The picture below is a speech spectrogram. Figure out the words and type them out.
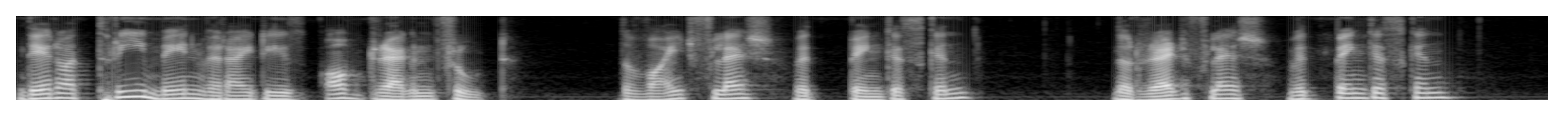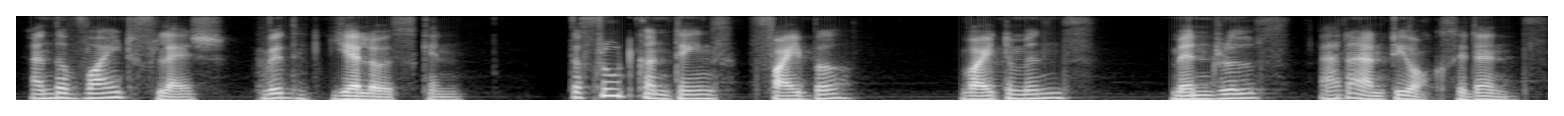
There are three main varieties of dragon fruit. The white flesh with pink skin, the red flesh with pink skin, and the white flesh with yellow skin. The fruit contains fiber, vitamins, minerals, and antioxidants.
